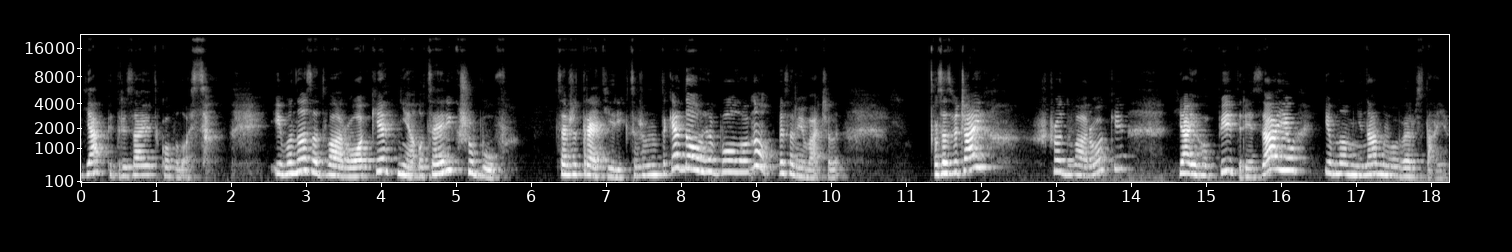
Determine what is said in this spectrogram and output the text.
я підрізаю таке волосся. І воно за два роки, ні, оцей рік, що був. Це вже третій рік, це вже не таке довге було. Ну, ви самі бачили. Зазвичай, що два роки я його підрізаю, і воно мені наново виростає.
